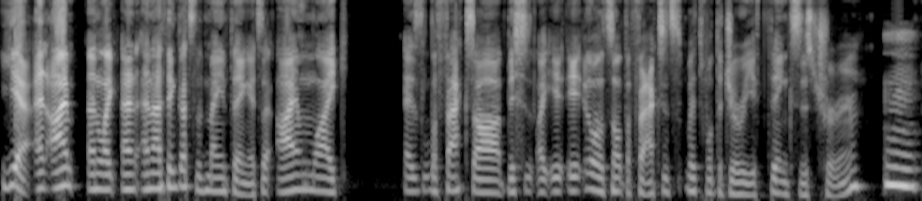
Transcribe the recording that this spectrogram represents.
Yeah, and I'm and like and, and I think that's the main thing. It's that I'm like as the facts are, this is like it, it well, it's not the facts, it's it's what the jury thinks is true. Mm.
